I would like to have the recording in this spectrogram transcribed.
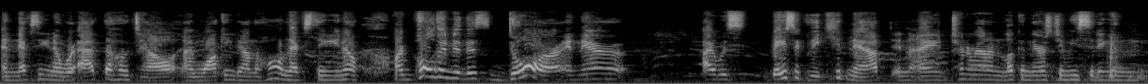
And next thing you know, we're at the hotel. I'm walking down the hall. Next thing you know, I'm pulled into this door, and there I was basically kidnapped, and I turn around and look, and there's Jimmy sitting in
